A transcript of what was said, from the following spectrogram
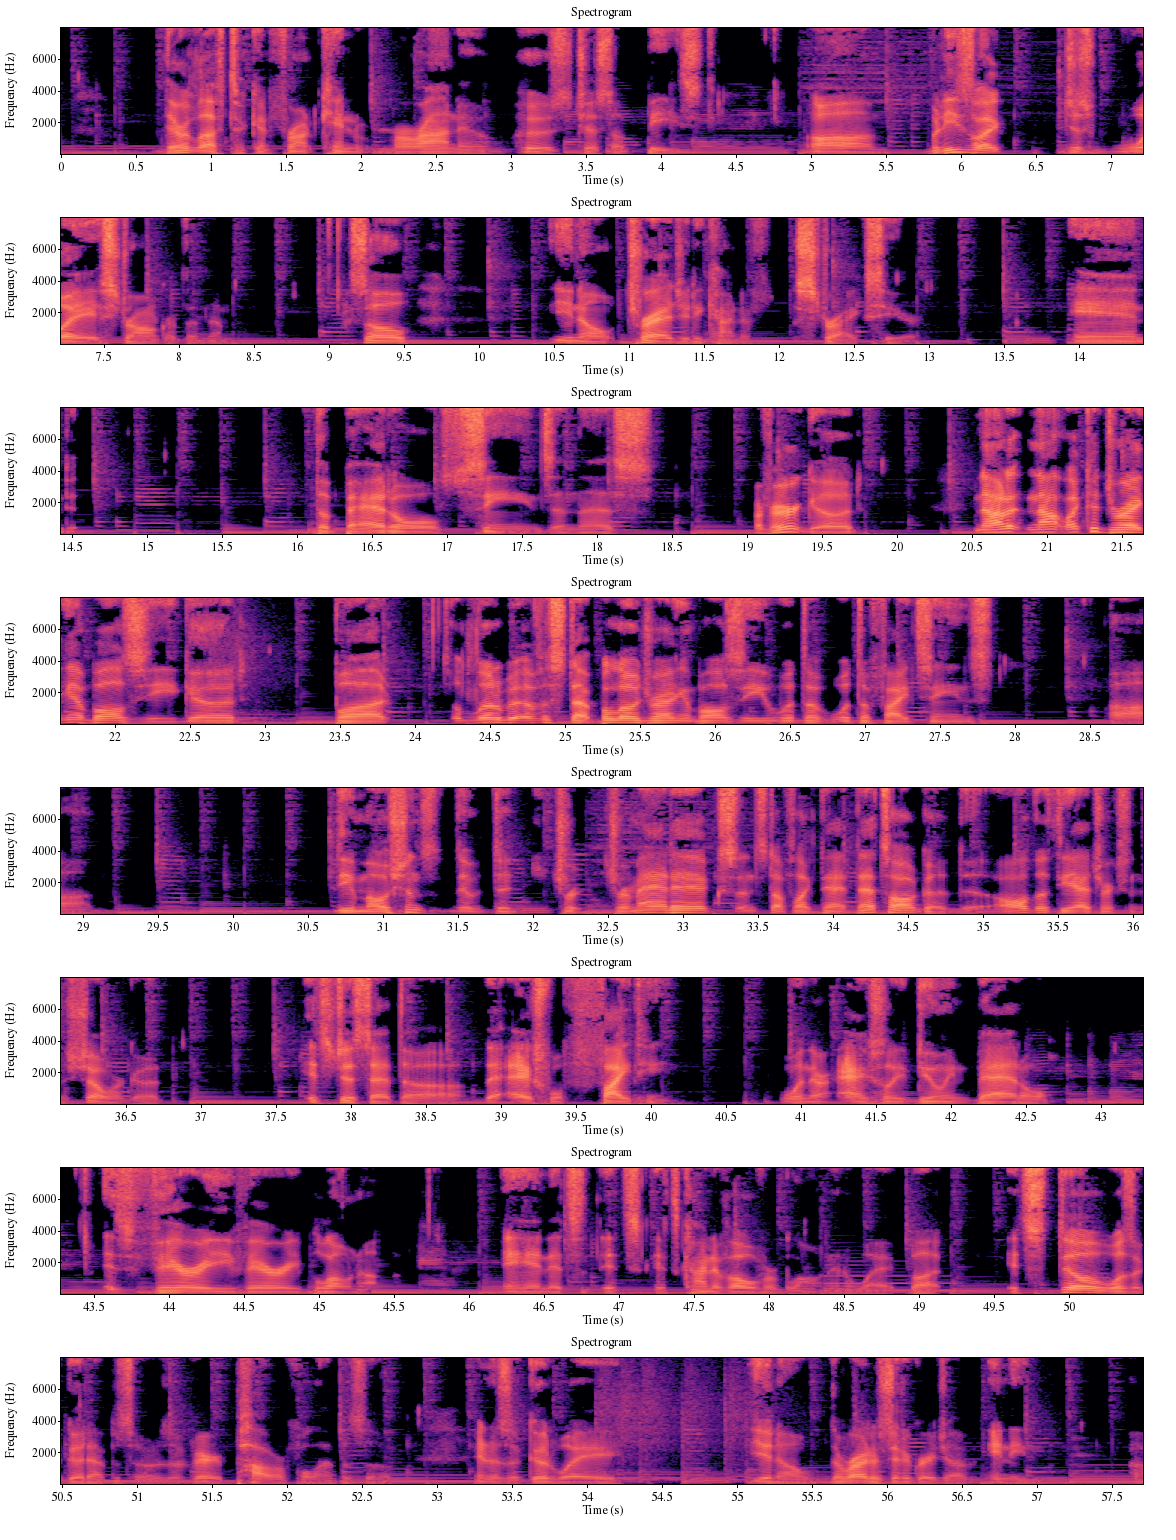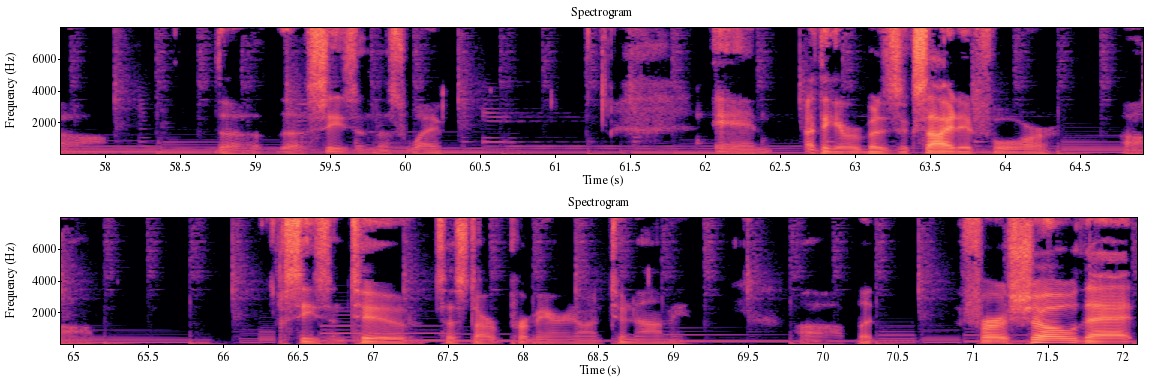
they're left to confront Ken Maranu, who's just a beast. Um, but he's like just way stronger than them. So you know, tragedy kind of strikes here. And the battle scenes in this are very good. Not not like a Dragon Ball Z good, but a little bit of a step below Dragon Ball Z with the with the fight scenes. Uh, the emotions, the the dr- dramatics and stuff like that. That's all good. The, all the theatrics in the show are good. It's just that the the actual fighting when they're actually doing battle is very very blown up and it's it's it's kind of overblown in a way but it still was a good episode it was a very powerful episode and it was a good way you know the writers did a great job ending uh, the the season this way and i think everybody's excited for um, season two to start premiering on Toonami uh, but for a show that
